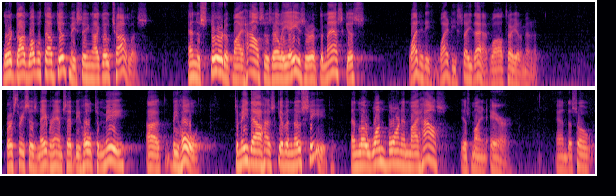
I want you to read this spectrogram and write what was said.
Lord God, what wilt thou give me, seeing I go childless? And the steward of my house is Eliezer of Damascus. Why did he, why did he say that? Well, I'll tell you in a minute. Verse 3 says, And Abraham said, Behold, to me, uh, behold, to me thou hast given no seed, and lo, one born in my house is mine heir. And uh, so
